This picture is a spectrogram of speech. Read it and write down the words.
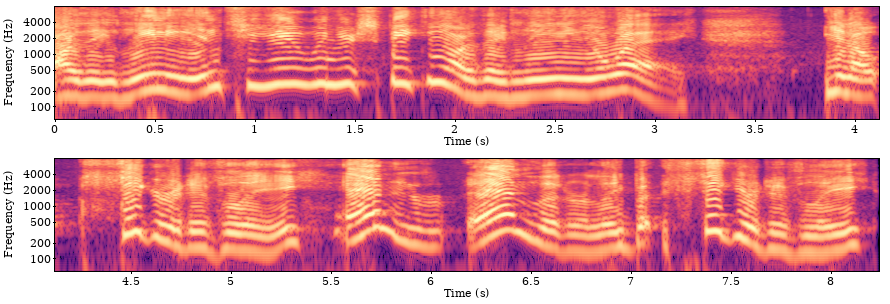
are they leaning into you when you're speaking or are they leaning away? You know, figuratively and, and literally, but figuratively,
